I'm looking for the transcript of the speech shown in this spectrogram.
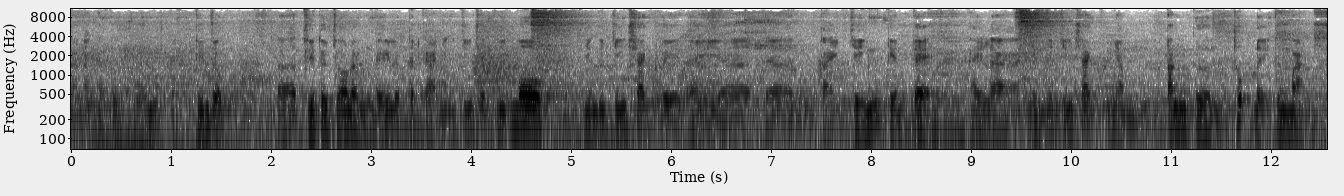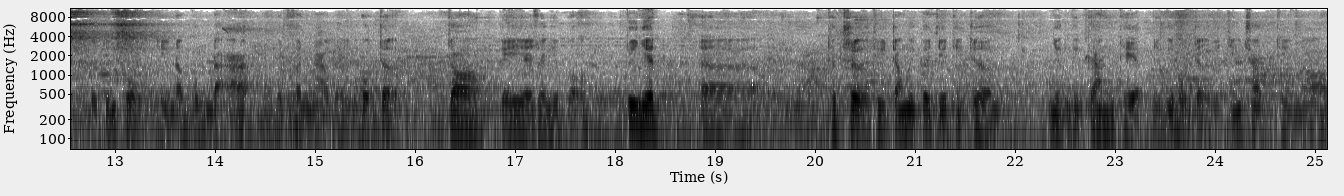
khả năng hấp thụ vốn tín dụng. Uh, thì tôi cho rằng đấy là tất cả những chính sách vĩ mô, những cái chính sách về tài, uh, tài chính, tiền tệ hay là những cái chính sách nhằm tăng cường thúc đẩy thương mại của chính phủ thì nó cũng đã một phần nào đấy hỗ trợ cho cái doanh nghiệp gỗ. Tuy nhiên uh, thực sự thì trong cái cơ chế thị trường những cái can thiệp những cái hỗ trợ về chính sách thì nó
